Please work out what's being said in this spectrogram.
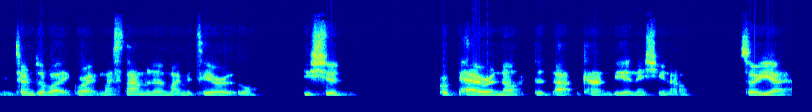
In terms of like right my stamina my material you should prepare enough that that can't be an issue now. So yeah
